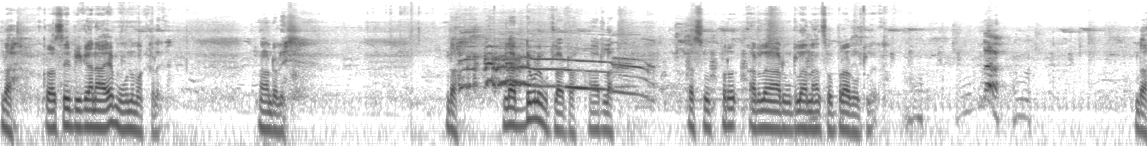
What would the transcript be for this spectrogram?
ഉണ്ടോ? ക്രോസ് ചെയ്യിപ്പിക്കാനായ മൂന്ന് മക്കൾ നാണ്ടോളി ഉണ്ടോ? നല്ല അടിപൊളി കുട്ടലാട്ടോ ആടില സൂപ്പർ ആടില ആടുകുട്ടിൽ തന്നെ സൂപ്പർ ആടുകുട്ടിൽ ഉണ്ടാ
